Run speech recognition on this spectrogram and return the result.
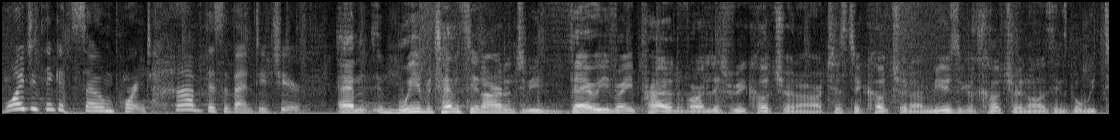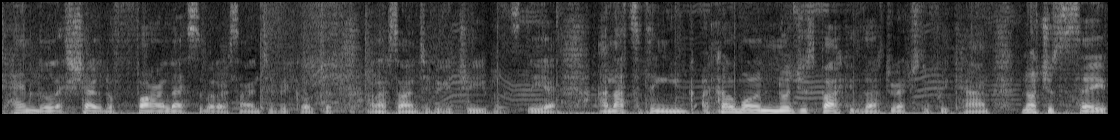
Why do you think it's so important to have this event each year? Um, we have a tendency in Ireland to be very, very proud of our literary culture and our artistic culture and our musical culture and all these things, but we tend to shout far less about our scientific culture and our scientific achievements. The, uh, and that's the thing, you, I kind of want to nudge us back into that direction if we can. Not just to say,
